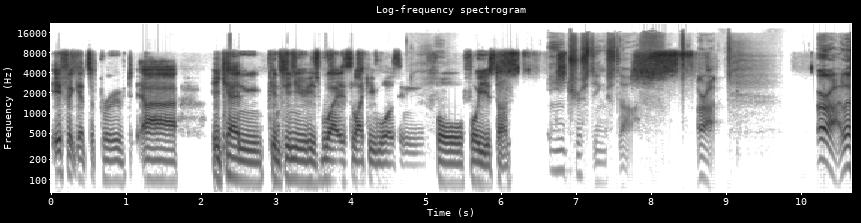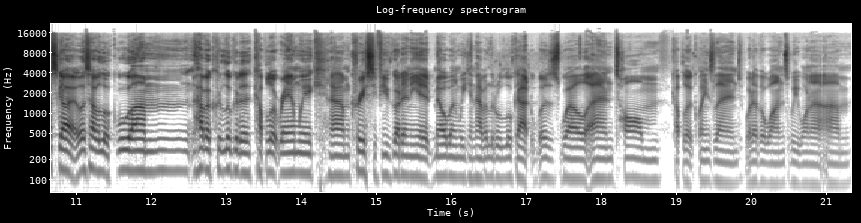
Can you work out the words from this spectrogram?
if it gets approved, uh, he can continue his ways like he was in four four years time. Interesting stuff. All right. All right, let's go. Let's have a look. We'll um, have a look at a couple at Randwick. Um, Chris, if you've got any at Melbourne, we can have a little look at as well. And Tom, a couple at Queensland, whatever ones we want to um,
